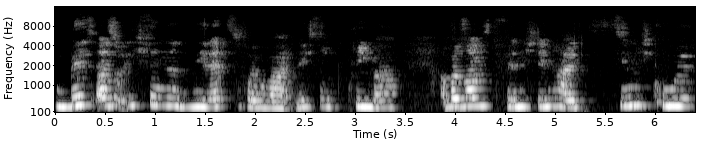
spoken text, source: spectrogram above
bis, also ich finde, die letzte Folge war halt nicht so prima. Aber sonst finde ich den halt ziemlich cool.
